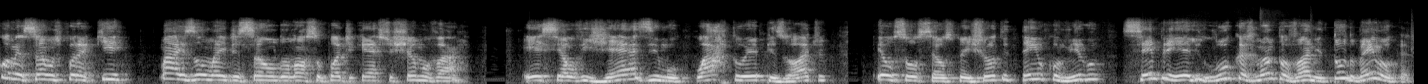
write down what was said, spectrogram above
Começamos por aqui mais uma edição do nosso podcast Chamo VAR. Esse é o 24 episódio. Eu sou o Celso Peixoto e tenho comigo sempre ele, Lucas Mantovani. Tudo bem, Lucas?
